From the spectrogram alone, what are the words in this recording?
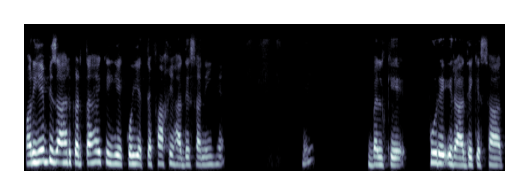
اور یہ بھی ظاہر کرتا ہے کہ یہ کوئی اتفاقی حادثہ نہیں ہے، بلکہ پورے ارادے کے ساتھ،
